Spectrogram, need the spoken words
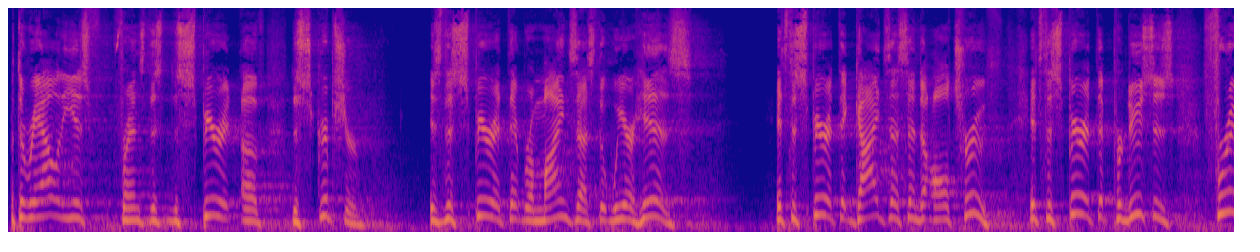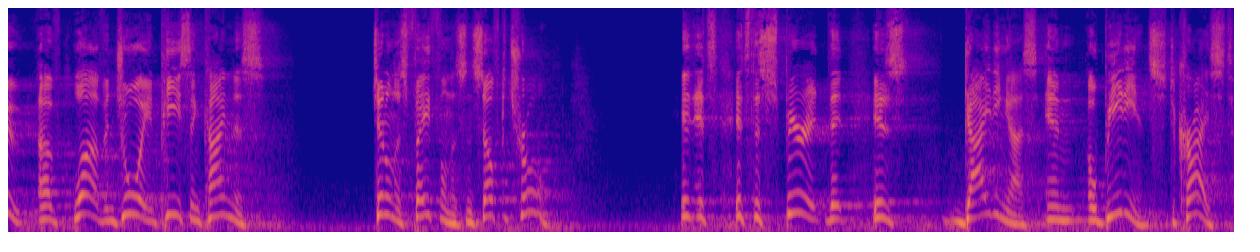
But the reality is, friends, the, the Spirit of the Scripture is the Spirit that reminds us that we are His. It's the Spirit that guides us into all truth. It's the Spirit that produces fruit of love and joy and peace and kindness, gentleness, faithfulness, and self control. It, it's, it's the Spirit that is guiding us in obedience to Christ.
